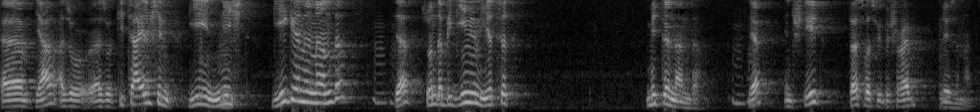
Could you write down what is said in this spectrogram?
äh, ja, also, also die Teilchen gehen nicht gegeneinander, ja, sondern beginnen jetzt miteinander. Ja, entsteht das, was wir beschreiben, Resonanz.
